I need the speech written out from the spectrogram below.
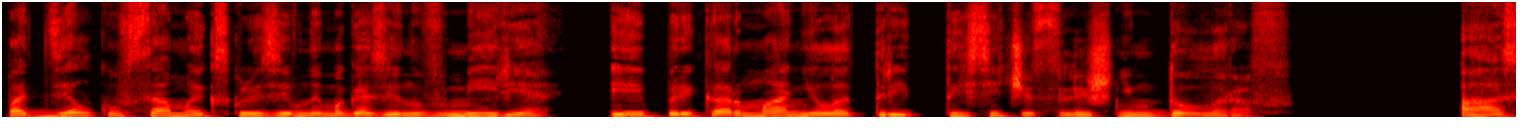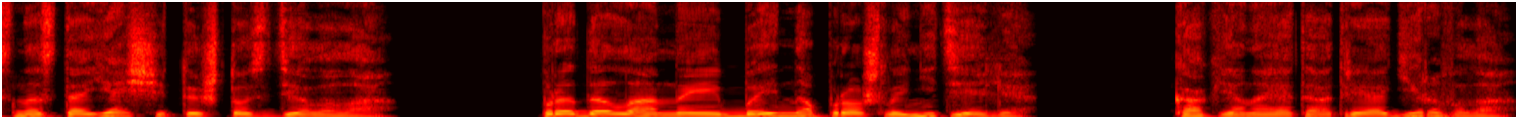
подделку в самый эксклюзивный магазин в мире и прикарманила три тысячи с лишним долларов. «А с настоящей ты что сделала?» продала на eBay на прошлой неделе. Как я на это отреагировала?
